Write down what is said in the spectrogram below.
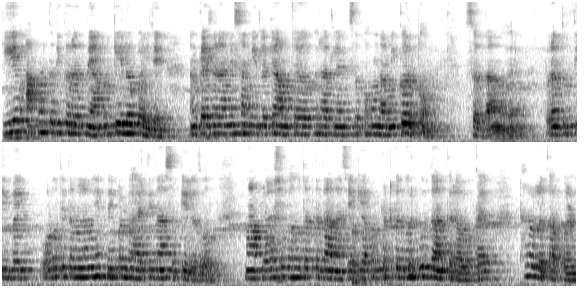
की आपण कधी करत नाही आपण केलं पाहिजे. आणि काही जणांनी सांगितलं की आमच्या घरातल्यांचं पाहून आम्ही करतो. सदान वगैरे. परंतु ती बाई कोण होते तर मला माहीत नाही पण बाहेर तिनं असं केलं होतं मग आपल्याला भाव होतात का दानाचे? की आपण पटकन भरपूर दान करावं. काय ठरवलं का आपण?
